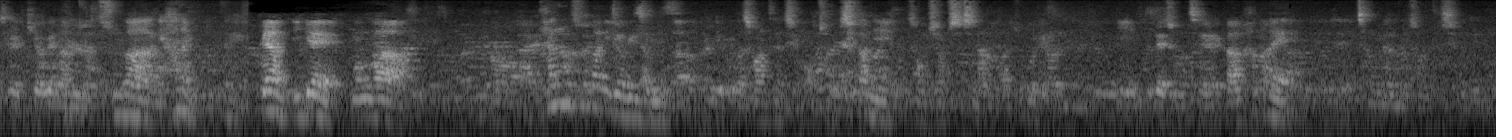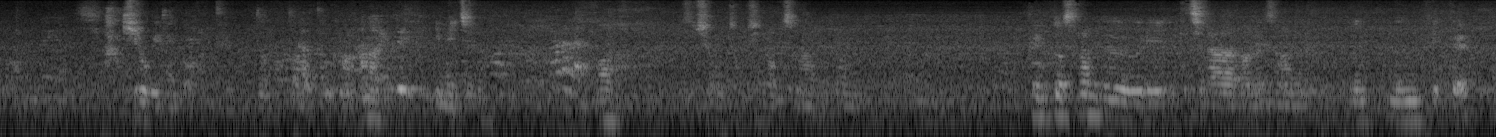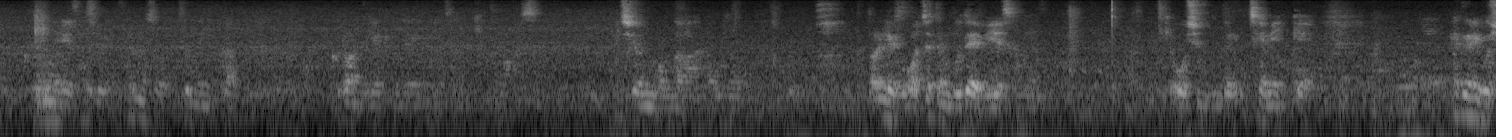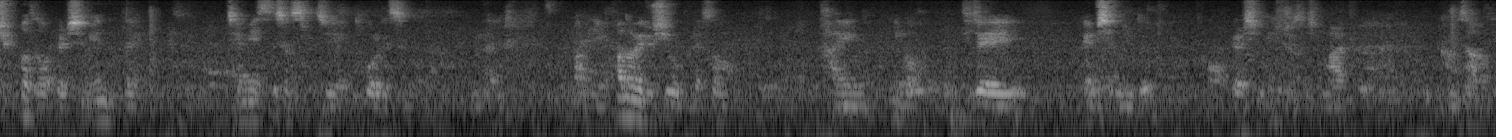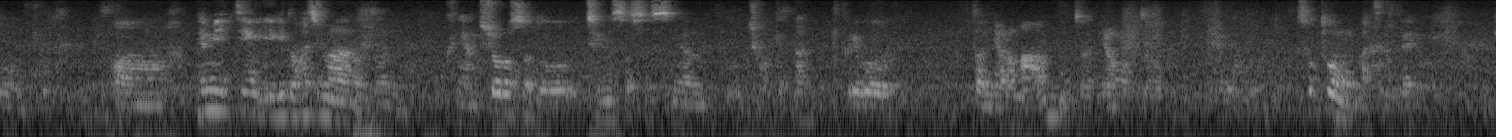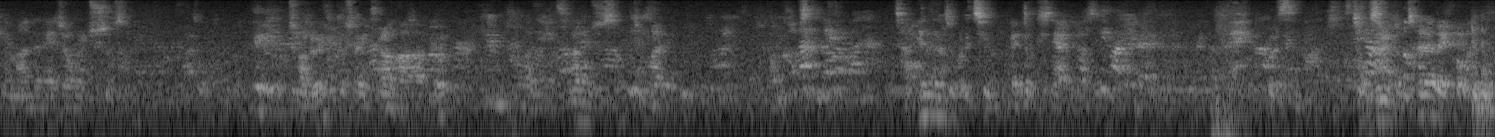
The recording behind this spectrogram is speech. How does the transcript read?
제일 기억에 남는 순간이 하나 있는데 그냥 이게 뭔가 어, 한 순간이 기억이 남는다기보다 저한테는 지금 엄청 시간이 정신없이 지나가가지고 이런 이 무대 전체가 하나의 장면으로 저한테 지금 다 기록이 된 것 같아요. 어떤 어떤 어떤 그런 하나의 이미지가. 어, 그래서 지금 정신없지만 그리고 또 사람들이 이렇게 지나가면서 하는 눈, 눈빛들 그런 일이 사실 살면서 들으니까 그런 게 굉장히 인상 깊은 것 같습니다. 지금 뭔가 너무 하, 떨리고 어쨌든 무대 위에서는 이렇게 오신 분들 재미있게 해드리고 싶어서 열심히 했는데 재미있으셨을지 모르겠습니다. 근데 많이 환호해 주시고 그래서 다행인 것 같고 DJ MC님도 어, 열심히 해주셔서 정말 감사하고 어, 팬미팅이기도 하지만 어떤 그냥 쇼로서도 재밌었으면 좋겠다 그리고 어떤 여러 마음 어떤 이런 것도 소통 같은데 이렇게 많은 애정을 주셔서 또 저를 또 저희 드라마를 많이 사랑해 주셔서 정말 감사합니다. 잘 했는지 모르 지금 맨정신이 아니라서 네 그렇습니다. 정신을 좀 차려야 될 것 같아요.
